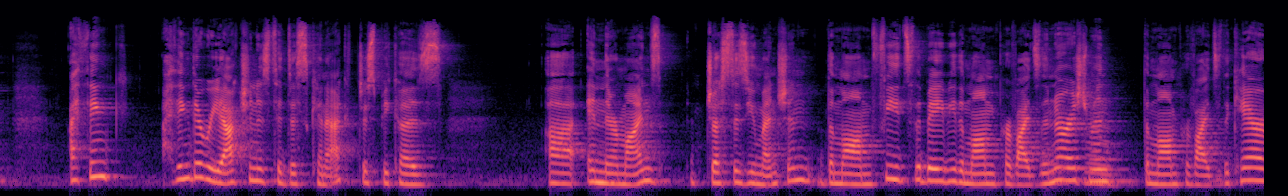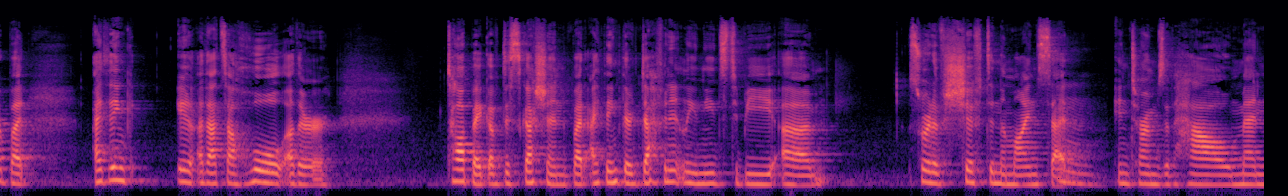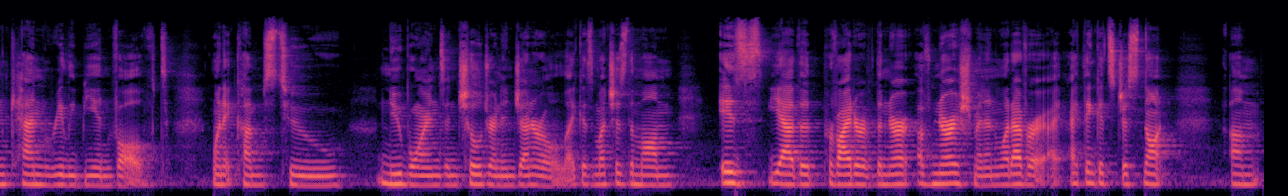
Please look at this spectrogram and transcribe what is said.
I think I think their reaction is to disconnect just because uh, in their minds, just as you mentioned, the mom feeds the baby, the mom provides the nourishment, the mom provides the care. But I think it, that's a whole other topic of discussion. But I think there definitely needs to be um, sort of shift in the mindset in terms of how men can really be involved when it comes to newborns and children in general like as much as the mom is yeah the provider of the nur- of nourishment and whatever. I, I think it's just not um,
